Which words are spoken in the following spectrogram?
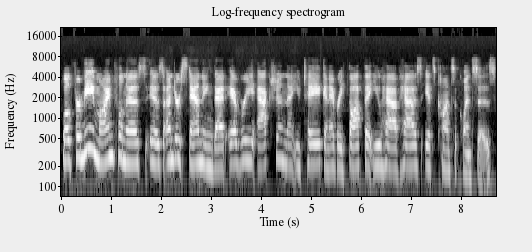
Well, for me, mindfulness is understanding that every action that you take and every thought that you have has its consequences.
